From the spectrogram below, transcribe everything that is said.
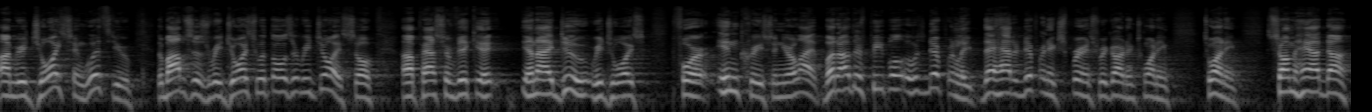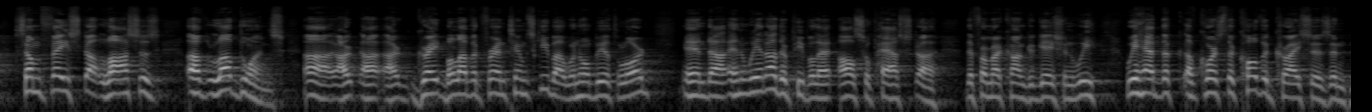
I'm rejoicing with you. The Bible says, rejoice with those that rejoice. So, uh, Pastor Vicky and I do rejoice for increase in your life. But other people, it was differently. They had a different experience regarding 2020. Some had, uh, some faced uh, losses of loved ones. Uh, our, uh, our, great beloved friend Tim Skiba went home be with the Lord. And, uh, and we had other people that also passed uh, the, from our congregation. We, we had, the, of course, the COVID crisis and,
